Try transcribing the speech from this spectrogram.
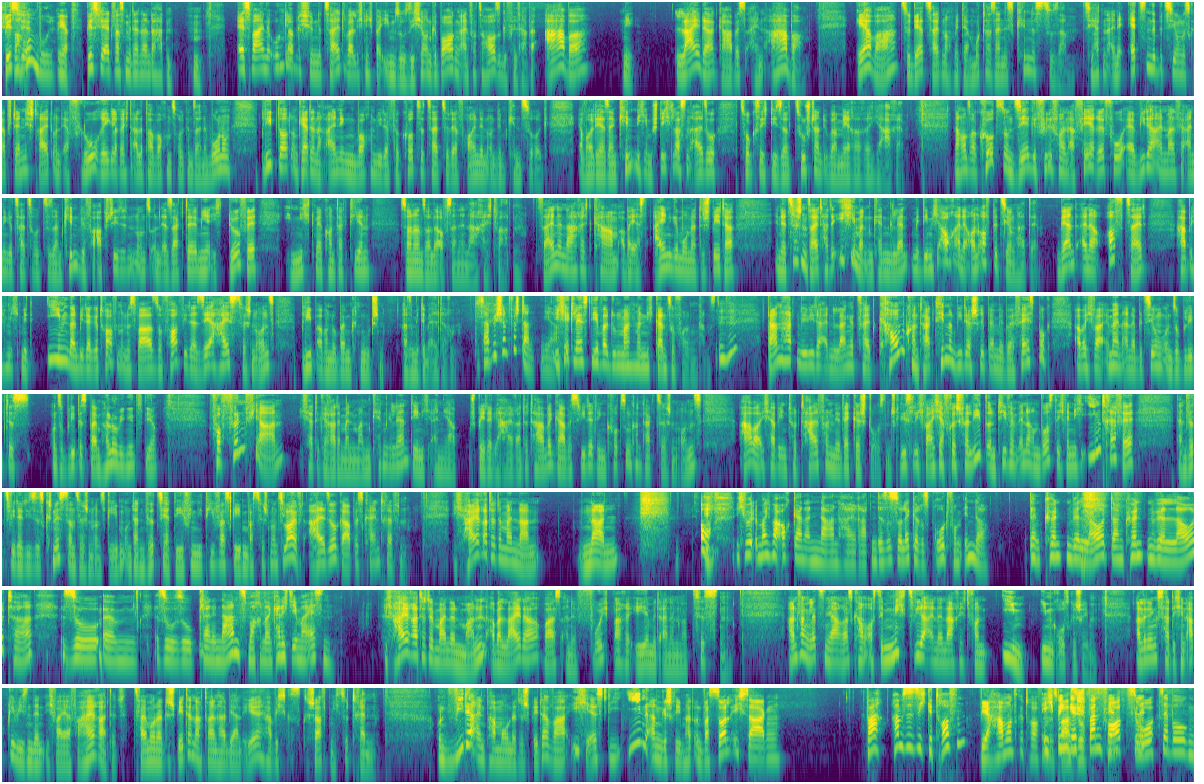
Bis Warum wir, wohl? Ja, bis wir etwas miteinander hatten. Hm. Es war eine unglaublich schöne Zeit, weil ich mich bei ihm so sicher und geborgen einfach zu Hause gefühlt habe. Aber, nee, leider gab es ein Aber. Er war zu der Zeit noch mit der Mutter seines Kindes zusammen. Sie hatten eine ätzende Beziehung, es gab ständig Streit und er floh regelrecht alle paar Wochen zurück in seine Wohnung, blieb dort und kehrte nach einigen Wochen wieder für kurze Zeit zu der Freundin und dem Kind zurück. Er wollte ja sein Kind nicht im Stich lassen, also zog sich dieser Zustand über mehrere Jahre. Nach unserer kurzen und sehr gefühlvollen Affäre fuhr er wieder einmal für einige Zeit zurück zu seinem Kind. Wir verabschiedeten uns und er sagte mir, ich dürfe ihn nicht mehr kontaktieren, sondern solle auf seine Nachricht warten. Seine Nachricht kam aber erst einige Monate später. In der Zwischenzeit hatte ich jemanden kennengelernt, mit dem ich auch eine On-Off-Beziehung hatte. Während einer Off-Zeit habe ich mich mit ihm dann wieder getroffen und es war sofort wieder sehr heiß zwischen uns, blieb aber nur beim Knutschen, also mit dem Älteren. Das habe ich schon verstanden, ja. Ich erkläre es dir, weil du manchmal nicht ganz so folgen kannst. Dann hatten wir wieder eine lange Zeit kaum Kontakt. Hin und wieder schrieb er mir bei Facebook, aber ich war immer in einer Beziehung und so blieb es, und so blieb es beim Hallo, wie geht's dir? Vor fünf Jahren, ich hatte gerade meinen Mann kennengelernt, den ich ein Jahr später geheiratet habe, gab es wieder den kurzen Kontakt zwischen uns, aber ich habe ihn total von mir weggestoßen. Schließlich war ich ja frisch verliebt und tief im Inneren wusste ich, wenn ich ihn treffe, dann wird es wieder dieses Knistern zwischen uns geben und dann wird es ja definitiv was geben, was zwischen uns läuft. Also gab es kein Treffen. Ich heiratete meinen Nan, Nan, Oh, ich würde manchmal auch gerne einen Nahen heiraten. Das ist so leckeres Brot vom Inder. Dann könnten wir laut, dann könnten wir lauter so, ähm, so, so kleine Nans machen. Dann kann ich die immer essen. Ich heiratete meinen Mann, aber leider war es eine furchtbare Ehe mit einem Narzissten. Anfang letzten Jahres kam aus dem Nichts wieder eine Nachricht von ihm, ihm großgeschrieben. Allerdings hatte ich ihn abgewiesen, denn ich war ja verheiratet. Zwei Monate später, nach dreieinhalb Jahren Ehe, habe ich es geschafft, mich zu trennen. Und wieder ein paar Monate später war ich es, die ihn angeschrieben hat. Und was soll ich sagen? War, haben Sie sich getroffen? Wir haben uns getroffen. Ich Es bin war gespannt, sofort so,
